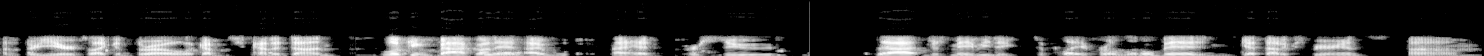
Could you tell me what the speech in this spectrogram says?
months or year till I can throw. Like I'm just kind of done. Looking back on it, I w- I had pursued that just maybe to to play for a little bit and get that experience. Um,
